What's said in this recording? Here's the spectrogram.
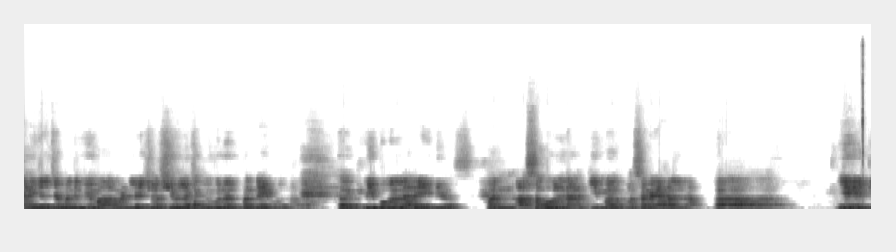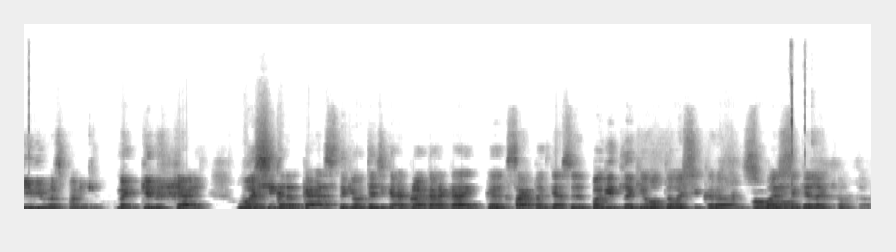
आणि ज्याच्यामध्ये मी महामंडलेश्वर शिवलक्ष्मी म्हणून पण नाही बोलणार. मी बोलणार एक दिवस पण असं बोलणार की मग सगळे हलणार. येईल ती दिवस पण येईल नक्की नक्की आणि वशीकरण काय असतं किंवा त्याचे काय प्रकार काय सांगतात की असं बघितलं की होतं वशीकरण हो, हो. स्पर्श केला की होतं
